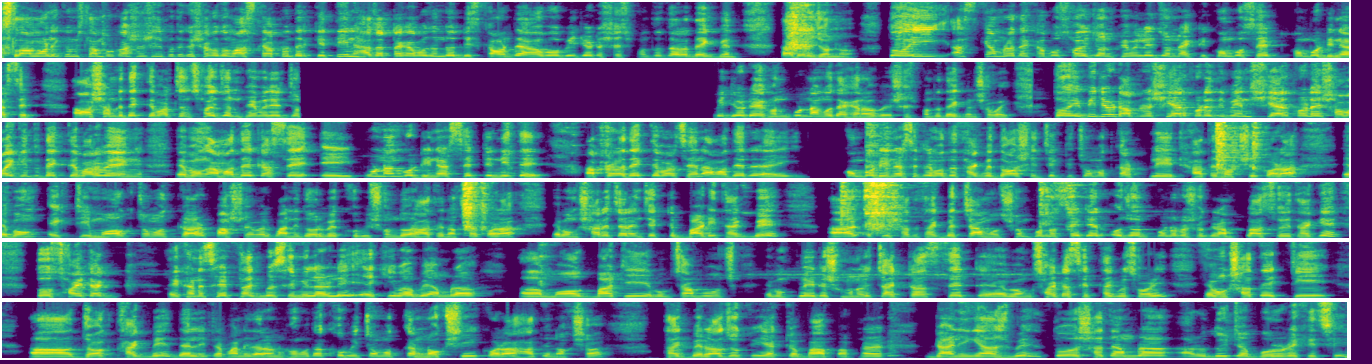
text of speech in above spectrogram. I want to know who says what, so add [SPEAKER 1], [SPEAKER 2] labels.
[SPEAKER 1] আসসালামু আলাইকুম, ইসলামপুর কাশ শিল্প থেকে স্বাগতম। আজকে আপনাদেরকে তিন হাজার টাকা পর্যন্ত ডিসকাউন্ট দেওয়া হবে। ভিডিওটা শেষ পর্যন্ত যারা দেখবেন তাদের জন্য। তো এই আজকে আমরা দেখাবো ছয় জন ফ্যামিলির জন্য একটি combo set combo dinner set আমার সামনে দেখতে পাচ্ছেন ছয় জন ফ্যামিলির জন্য ভিডিওটা এখন পূর্ণাঙ্গ দেখানো হবে। শেষ পর্যন্ত দেখবেন সবাই। তো এই ভিডিওটা আপনারা শেয়ার করে দিবেন। শেয়ার করলে সবাই কিন্তু দেখতে পারবেন এবং আমাদের কাছে এই পূর্ণাঙ্গ ডিনার সেটটি নিতে আপনারা দেখতে পাচ্ছেন আমাদের এই কম্বো ডিনার সেটের মধ্যে থাকবে দশ ইঞ্চি একটি চমৎকার প্লেট হাতে নকশি করা এবং একটি মগ চমৎকার পাঁচশো এম পানি ধরবে, খুবই সুন্দর হাতে নকশা করা এবং সাড়ে চার ইঞ্চি একটি বাটি থাকবে আর একটু সাথে থাকবে চামচ। সম্পূর্ণ সেটের ওজন পনেরোশো গ্রাম প্লাস হয়ে থাকে। তো ছয়টা এখানে সেট থাকবে সিমিলারলি একইভাবে আমরা মগ, বাটি এবং চামচ এবং প্লেটের সমন্বয়ে চারটা সেট এবং ছয়টা সেট থাকবে সরি এবং সাথে একটি জগ থাকবে, দেড় লিটার পানি দাঁড়ানোর ক্ষমতা। খুবই চমৎকার নকশি করা, হাতে নকশা। থাকবে রাজকীয় একটা ভাব। আপনার ডাইনিং এ আসবে। তো সাথে আমরা আরও দুইটা বোল রেখেছি।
